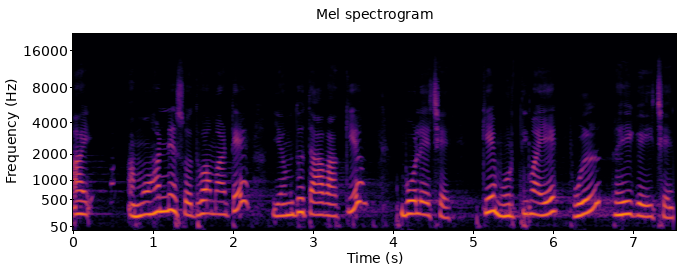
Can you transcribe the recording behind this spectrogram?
આ મોહનને શોધવા માટે યમદૂત આ વાક્ય બોલે છે કે મૂર્તિમાં એક ભૂલ રહી ગઈ છે.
